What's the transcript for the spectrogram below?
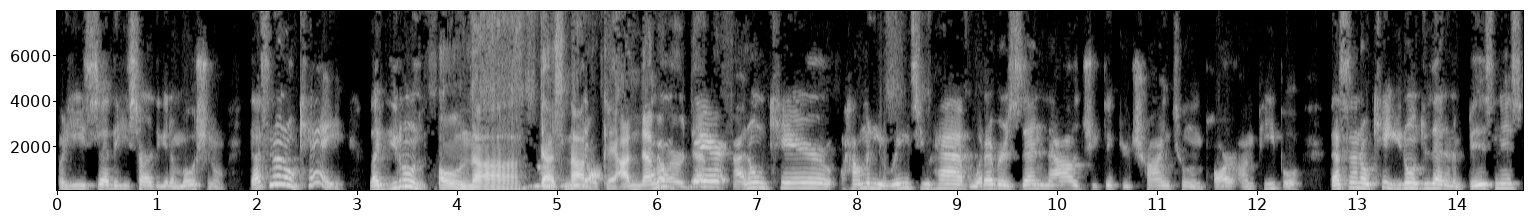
but he said that he started to get emotional. That's not okay. Like you don't oh nah, that's not okay. I I never heard care. that before. I don't care how many rings you have, whatever Zen knowledge you think you're trying to impart on people. That's not okay. You don't do that in a business.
